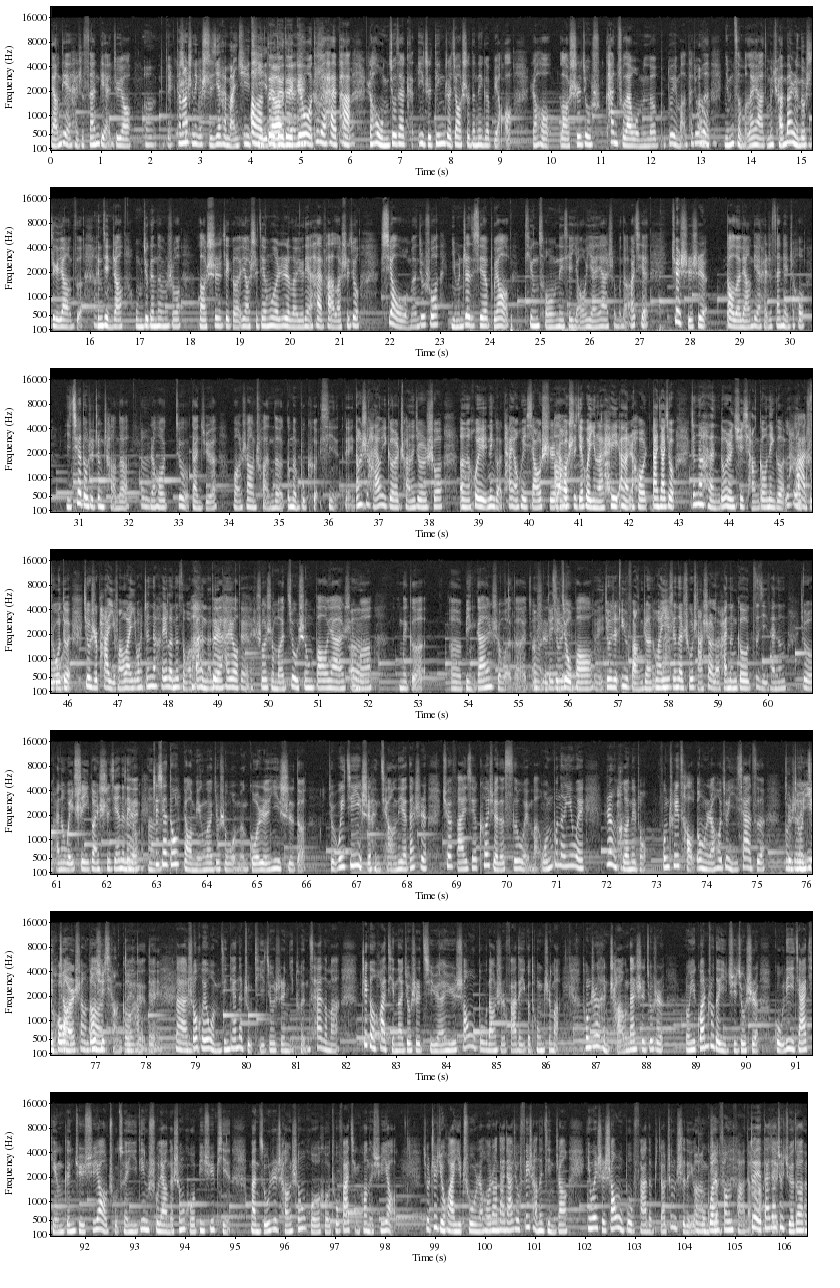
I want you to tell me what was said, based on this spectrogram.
两点还是三点就要？嗯，对他当时那个时间还蛮具体的。啊，对对对，给我特别害怕。然后我们就在看，一直盯着教室的那个表。然后老师就看出来我们的不对嘛，他就问你们怎么了呀？怎么全班人都是这个样子，很紧张？我们就跟他们说，老师这个要世界末日了，有点害怕。老师就笑我们，就说你们这些不要听从那些谣言呀什么的。而且，确实是。到了两点还是三点之后，一切都是正常的，嗯，然后就感觉网上传的根本不可信。对，当时还有一个传的就是说，嗯，会那个太阳会消失，然后世界会迎来黑暗，然后大家就真的很多人去抢购那个蜡烛，对，就是怕以防万一，哇，真的黑了那怎么办呢？对，还有说什么救生包呀，什么那个。呃，饼干什么的，就是急救包，对，就是预防针万一真的出啥事儿了，还能够自己才能就还能维持一段时间的那种。这些都表明了，就是我们国人意识的，就危机意识很强烈，但是缺乏一些科学的思维嘛。我们不能因为任何那种。风吹草动，然后就一下子就是一哄而上，都去抢购。对对对。那说回我们今天的主题，就是你囤菜了吗？这个话题呢，就是起源于商务部当时发的一个通知嘛。通知很长，但是就是容易关注的一句就是鼓励家庭根据需要储存一定数量的生活必需品，满足日常生活和突发情况的需要。就这句话一出，然后让大家就非常的紧张，因为是商务部发的比较正式的一个通知，官方发的，对，大家就觉得。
